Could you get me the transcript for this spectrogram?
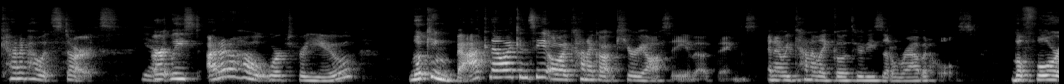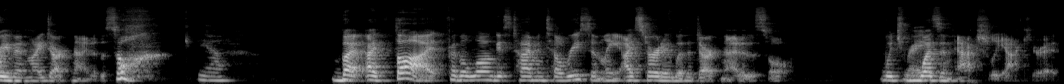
kind of how it starts. yeah. Or at least I don't know how it worked for you. Looking back now I can see oh I kind of got curiosity about things and I would kind of like go through these little rabbit holes before even my dark night of the soul. yeah But I thought for the longest time until recently I started with a dark night of the soul, which Right. wasn't actually accurate.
